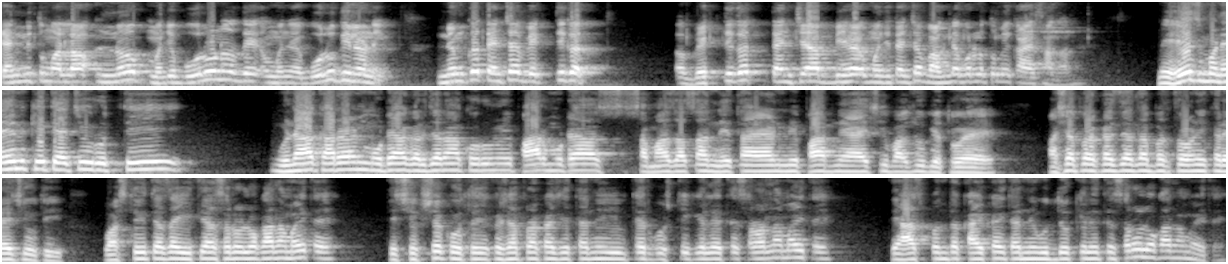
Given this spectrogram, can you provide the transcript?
त्यांनी तुम्हाला न म्हणजे बोलू न दे म्हणजे बोलू दिलं नाही नेमकं त्यांच्या व्यक्तिगत व्यक्तिगत त्यांच्या बिहेव म्हणजे त्यांच्या वागण्यावरून तुम्ही काय सांगाल? मी हेच म्हणेन की त्याची वृत्ती विनाकारण मोठ्या गर्जना करून मी फार मोठ्या समाजाचा नेता आहे आणि मी फार न्यायाची बाजू घेतोय. अशा प्रकारची त्याचा बतवणी करायची होती. वास्तविक त्याचा इतिहास सर्व लोकांना माहीत आहे. ते शिक्षक होते कशा प्रकारचे त्यांनी इतर गोष्टी केल्या ते सर्वांना माहीत आहे. ते आजपर्यंत काय काय त्यांनी उद्योग केले ते सर्व लोकांना माहीत आहे.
